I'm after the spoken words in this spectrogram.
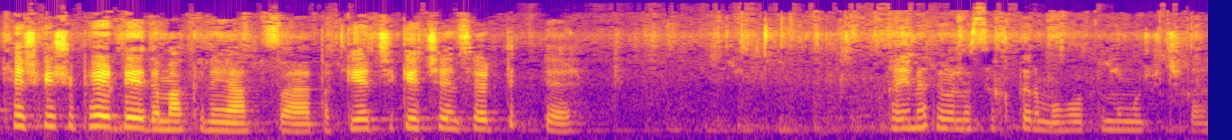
Keşke şu perdeyi de makineye atsaydık. Gerçi geçen serdik de. Kıymet öyle sıktırma hortumun ucu çıkar.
